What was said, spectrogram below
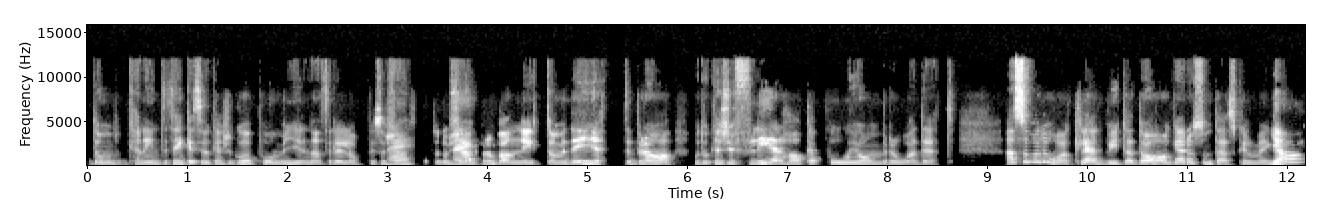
de kan inte tänka sig att kanske gå på Myrornas eller loppis och köpa, utan då nej. köper de bara nytt. Ja men det är jättebra och då kanske fler hakar på i området. Alltså vadå, klädbytardagar och sånt där skulle man ju Ja,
